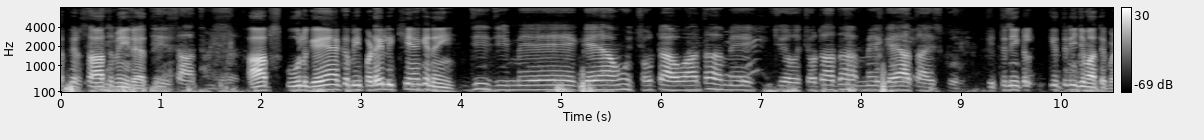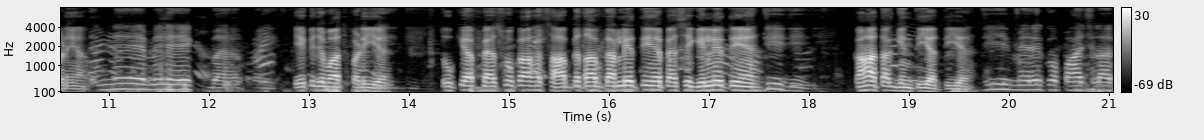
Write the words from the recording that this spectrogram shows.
फिर साथ में ही रहते जी हैं। साथ में रहते आप स्कूल गए हैं कभी पढ़े लिखे हैं कि नहीं? जी जी मैं गया हूँ छोटा हुआ था मैं जो छोटा था मैं गया था स्कूल। कितनी कल- कितनी जमातें पढ़े हैं आप? ने मैंने एक ब- पढ़ी। एक जमात पढ़ी है। तो क्या पैसों का हिसाब किताब कर लेते हैं पैसे गिन लेते हैं? जी जी जी। कहाँ तक गिनती आती है? जी मेरे को पाँच लाख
